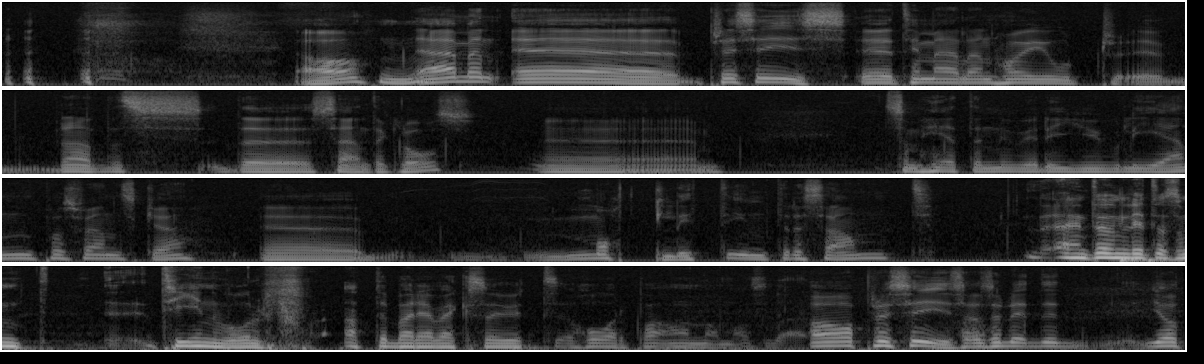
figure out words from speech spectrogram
ja, Mm. nej men eh, precis. Eh, Tim Allen har gjort eh, bland annat The Santa Claus. Eh, som heter Nu är det jul igen på svenska. Eh, måttligt intressant. Är inte den lite som Teen Wolf? Att det börjar växa ut hår på honom och sådär. Ja, precis. Alltså det, det, jag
